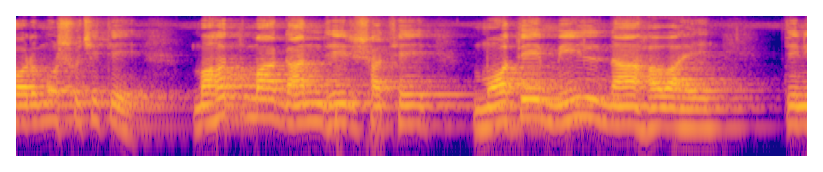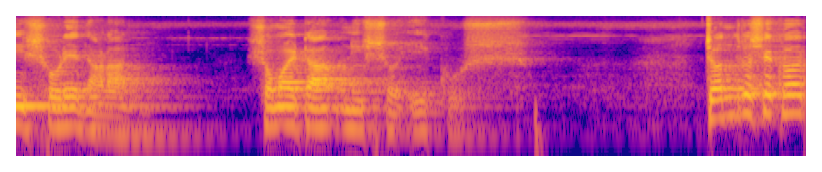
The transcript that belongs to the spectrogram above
কর্মসূচিতে মহাত্মা গান্ধীর সাথে মতে মিল না হওয়ায় তিনি সরে দাঁড়ান। সময়টা উনিশশো একুশ। চন্দ্রশেখর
